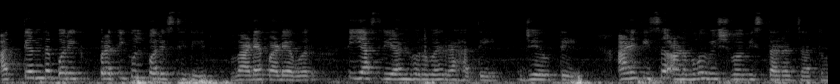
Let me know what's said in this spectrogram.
अत्यंत परि प्रतिकूल परिस्थितीत वाड्यापाड्यावर ती या स्त्रियांबरोबर राहते जेवते आणि तिचं अनुभव विश्व विस्तारत जातं.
